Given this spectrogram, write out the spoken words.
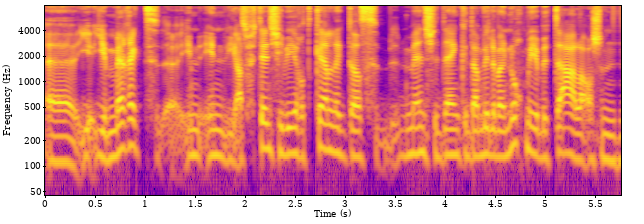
uh, je, je, merkt in, in die advertentiewereld kennelijk dat mensen denken: dan willen wij nog meer betalen als een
